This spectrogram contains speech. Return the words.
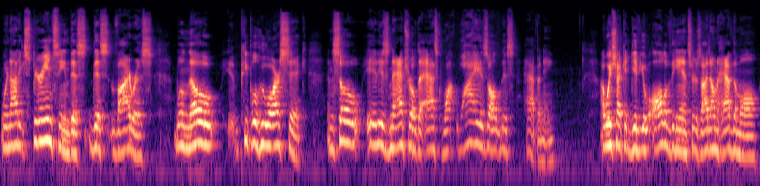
we're not experiencing this this virus, will know people who are sick. And so it is natural to ask why, why is all this happening? I wish I could give you all of the answers. I don't have them all.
